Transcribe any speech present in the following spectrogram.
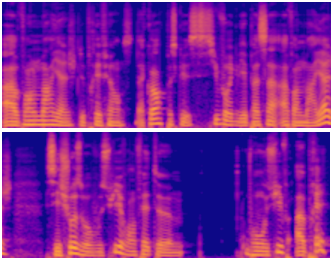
avant le mariage, de préférence. D'accord? Parce que si vous ne réglez pas ça avant le mariage, ces choses vont vous suivre, en fait, euh, vont vous suivre après,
